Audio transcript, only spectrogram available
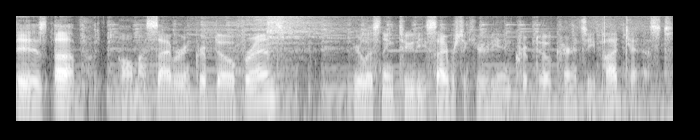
is up, all my cyber and crypto friends? You're listening to the Cybersecurity and Cryptocurrency Podcast.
